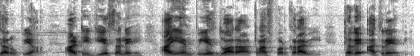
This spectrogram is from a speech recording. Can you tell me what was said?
હજાર રૂપિયા આરટીજીએસ અને આઈએમપીએસ દ્વારા ટ્રાન્સફર કરાવી ઠગાઈ આચરાઈ હતી.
